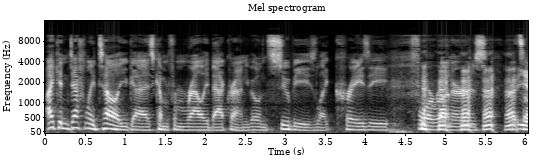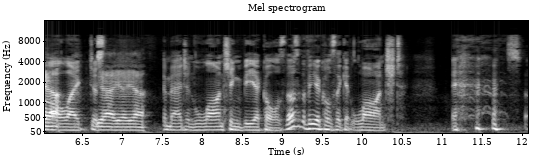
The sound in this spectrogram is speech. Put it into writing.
I can definitely tell you guys come from rally background. You own Subis like crazy, 4Runners. it's yeah. all like just yeah, yeah, yeah. imagine launching vehicles. Those are the vehicles that get launched. so,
